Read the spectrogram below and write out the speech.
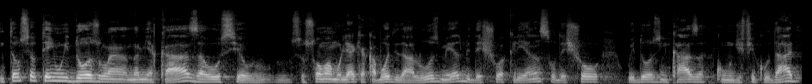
Então, se eu tenho um idoso lá na minha casa, ou se eu, se eu sou uma mulher que acabou de dar à luz mesmo e deixou a criança ou deixou o idoso em casa com dificuldade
